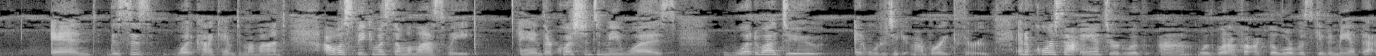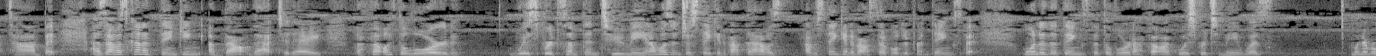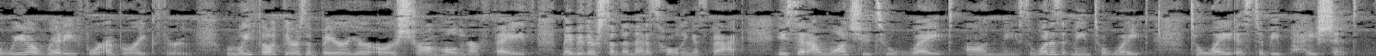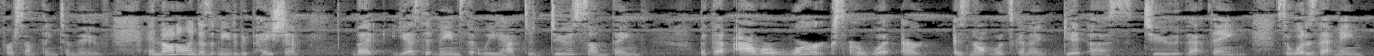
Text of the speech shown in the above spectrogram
and this is what kind of came to my mind. I was speaking with someone last week, and their question to me was, what do I do in order to get my breakthrough. And of course, I answered with um, with what I felt like the Lord was giving me at that time. But as I was kind of thinking about that today, I felt like the Lord whispered something to me, and I wasn't just thinking about that. I was I was thinking about several different things. But one of the things that the Lord I felt like whispered to me was whenever we are ready for a breakthrough, when we feel like there is a barrier or a stronghold in our faith, maybe there's something that is holding us back. He said, I want you to wait on me. So what does it mean to wait? To wait is to be patient for something to move. And not only does it mean to be patient, but yes, it means that we have to do something, but that our works are what are is not what's going to get us to that thing. So what does that mean?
